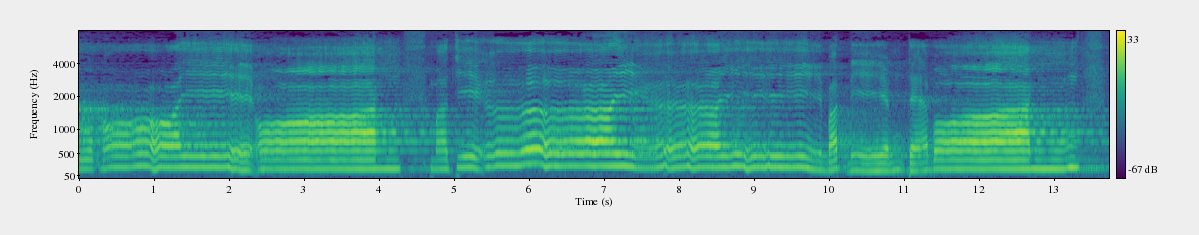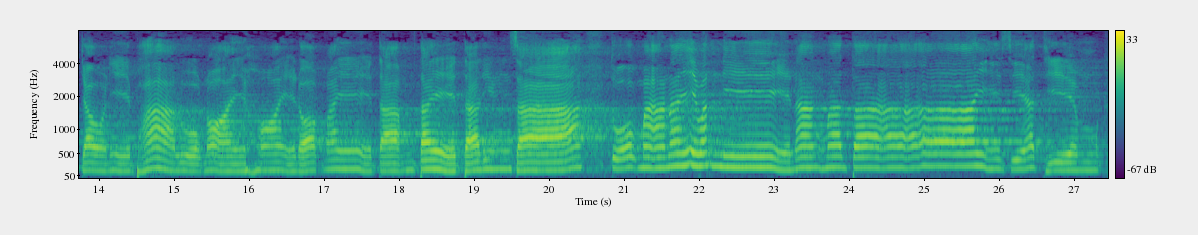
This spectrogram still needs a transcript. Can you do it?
ลูกน้อยอ่อนมาที่เอ้ยเอ้ยบัดนี้เห็นแต่บอน เจ้านี่พาลูกน้อยห้อยดอกไม้ตามใต้ตาลิงสาตกมาในวันนี้นางมาตายเสียเทียมค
